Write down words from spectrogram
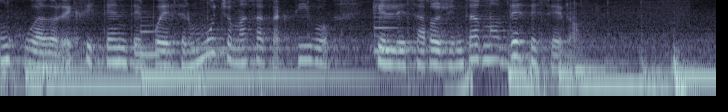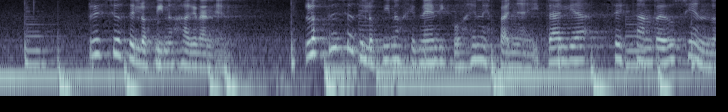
un jugador existente puede ser mucho más atractivo que el desarrollo interno desde cero. Precios de los vinos a granel. Los precios de los vinos genéricos en España e Italia se están reduciendo,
